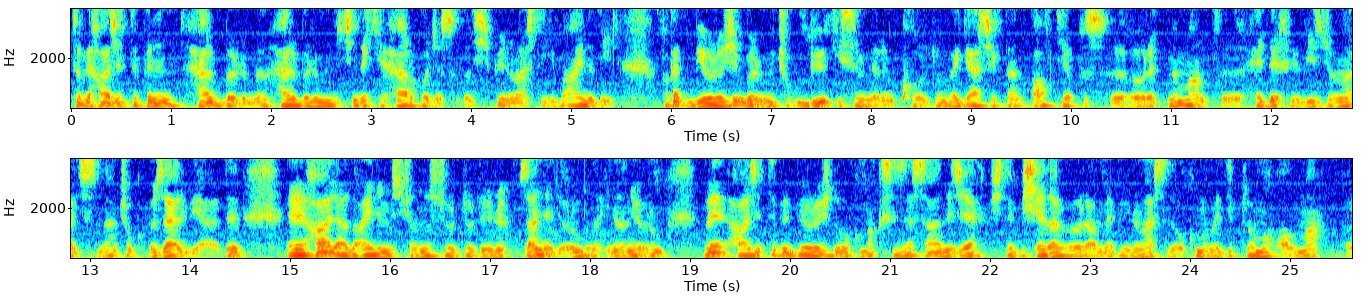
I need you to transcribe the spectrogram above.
Tabii Hacettepe'nin her bölümü, her bölümün içindeki her hocası da hiçbir üniversite gibi aynı değil. Fakat biyoloji bölümü çok büyük isimlerin kurduğu ve gerçekten altyapısı, öğretme mantığı, hedefi, vizyonu açısından çok özel bir yerdi. E, hala da aynı misyonunu sürdürdüğünü zannediyorum, buna inanıyorum. Ve Hacettepe biyolojide okumak size sadece işte bir şeyler öğrenme, bir üniversitede okuma ve diploma alma e,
